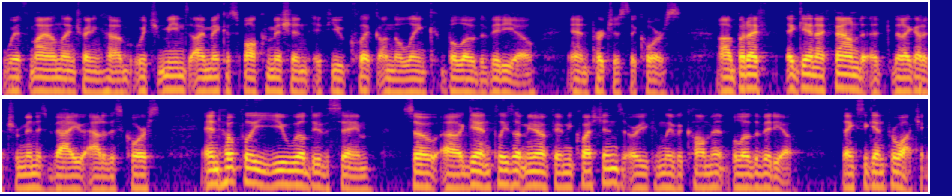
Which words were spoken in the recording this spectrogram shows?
with my online training hub, which means I make a small commission if you click on the link below the video and purchase the course. Uh, but I, again, I found a, that I got a tremendous value out of this course, and hopefully you will do the same. So uh, again, please let me know if you have any questions or you can leave a comment below the video. Thanks again for watching.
